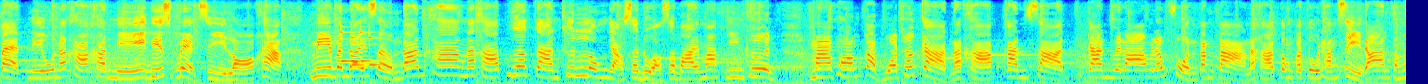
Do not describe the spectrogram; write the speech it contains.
18 นิ้วนะคะ คันนี้ดิสเบรก4 ล้อค่ะ มีบันไดเสริมด้านข้างนะคะ เพื่อการขึ้นลงอย่างสะดวกสบายมากยิ่งขึ้น มาพร้อมกับวอเตอร์การ์ดนะคะ กันสาดกันเวลาน้ำฝนต่างๆนะคะ ตรงประตูทั้ง 4 ด้านทั้ง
